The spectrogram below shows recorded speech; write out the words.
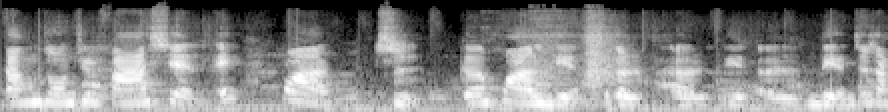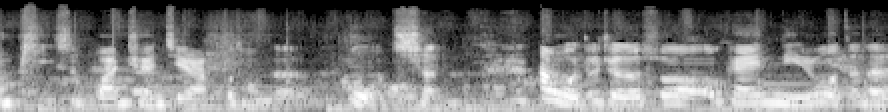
当中去发现，哎，画纸跟画脸这个呃脸呃脸这张皮是完全截然不同的过程。那我就觉得说，OK，你如果真的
